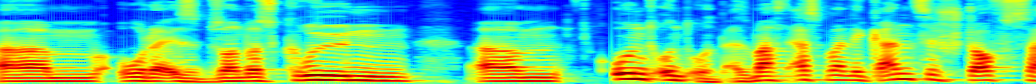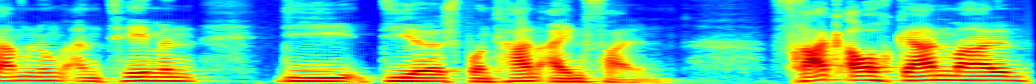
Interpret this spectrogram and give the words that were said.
ähm, oder ist es besonders grün ähm, und, und, und. Also machst erstmal eine ganze Stoffsammlung an Themen, die dir spontan einfallen. Frag auch gern mal,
